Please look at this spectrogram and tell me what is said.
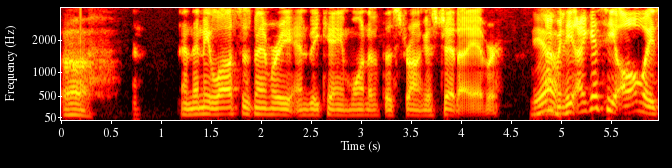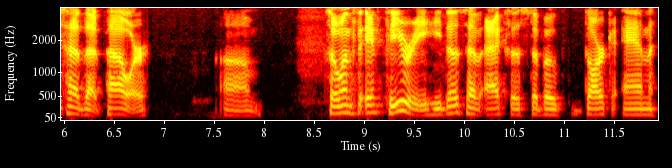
Uh and then he lost his memory and became one of the strongest Jedi ever. yeah. I mean, he, I guess he always had that power. Um, so in, th- in theory, he does have access to both dark and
